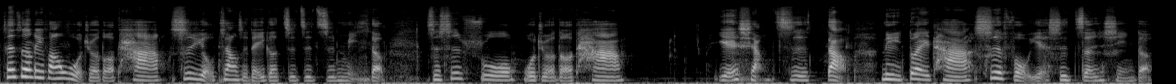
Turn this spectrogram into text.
在这个地方，我觉得他是有这样子的一个自知之明的，只是说，我觉得他。也想知道你对他是否也是真心的，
